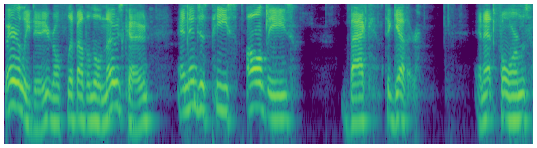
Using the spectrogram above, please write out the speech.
barely do, you're going to flip out the little nose cone and then just piece all these back together. And that forms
